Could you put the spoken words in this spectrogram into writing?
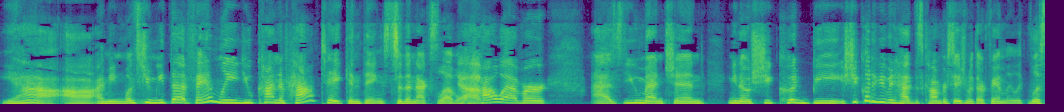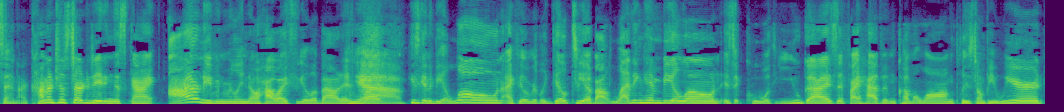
yeah, uh, I mean, once you meet that family, you kind of have taken things to the next level. Yep. However, as you mentioned, you know, she could be, she could have even had this conversation with her family. Like, listen, I kind of just started dating this guy. I don't even really know how I feel about it. Yeah. But he's going to be alone. I feel really guilty about letting him be alone. Is it cool with you guys if I have him come along? Please don't be weird.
